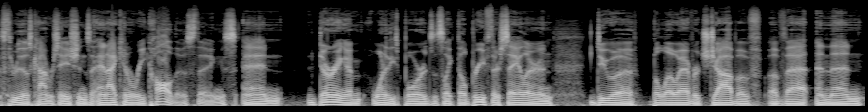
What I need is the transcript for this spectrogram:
through those conversations, and I can recall those things. And during a, one of these boards, it's like they'll brief their sailor and do a below average job of of that. And then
